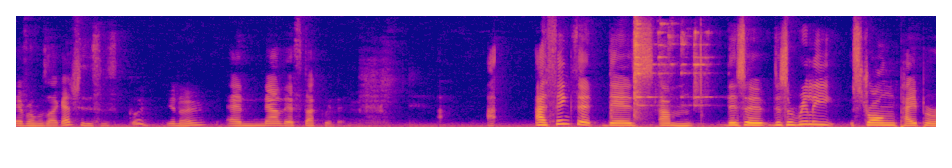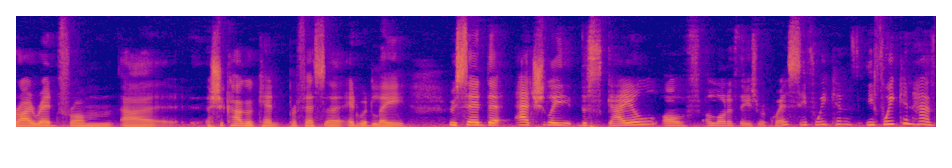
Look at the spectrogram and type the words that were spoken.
everyone was like, actually, this is good, you know, and now they're stuck with it. I think that there's um, there's a there's a really strong paper I read from uh, a Chicago Kent professor Edward Lee, who said that actually the scale of a lot of these requests, if we can if we can have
